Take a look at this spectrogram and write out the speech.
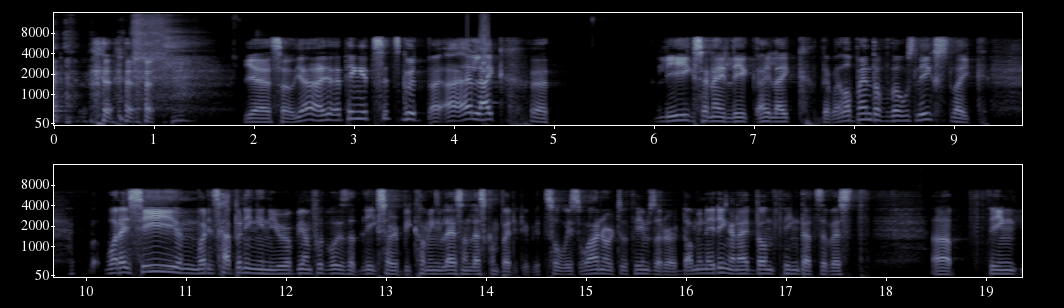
yeah. So yeah, I, I think it's it's good. I, I I like uh, leagues and I like I like development of those leagues. Like what I see and what is happening in European football is that leagues are becoming less and less competitive. It's always one or two teams that are dominating, and I don't think that's the best uh, thing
